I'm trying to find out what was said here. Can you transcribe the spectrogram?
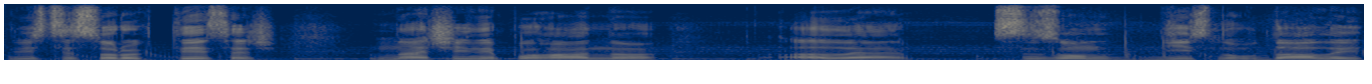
240 тисяч, наче й непогано, але сезон дійсно вдалий.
